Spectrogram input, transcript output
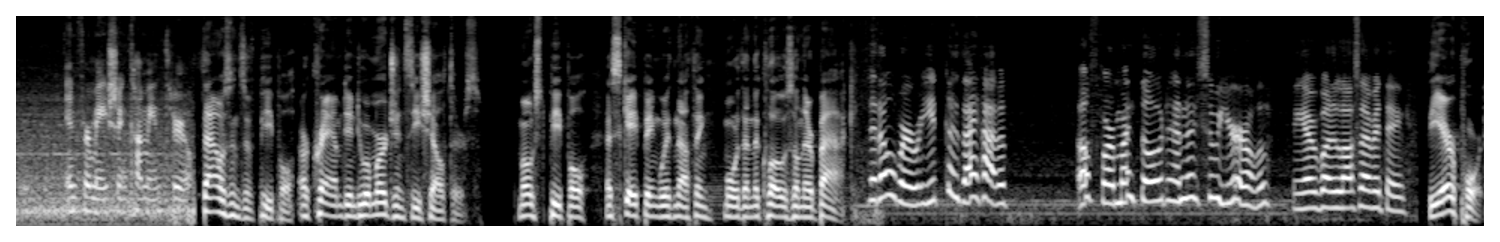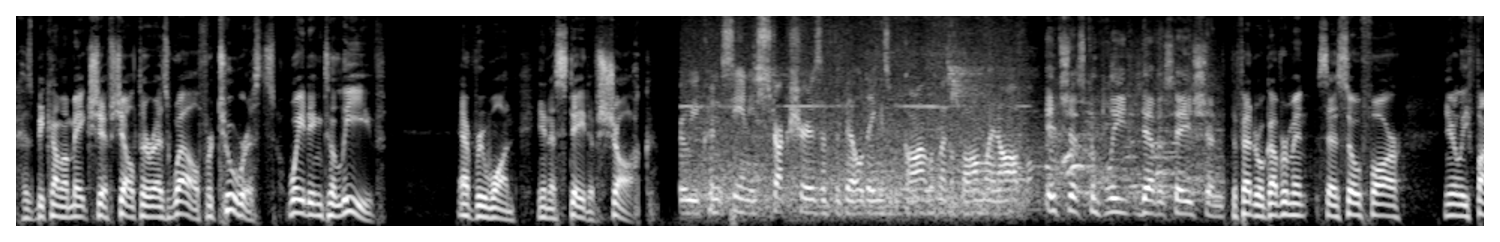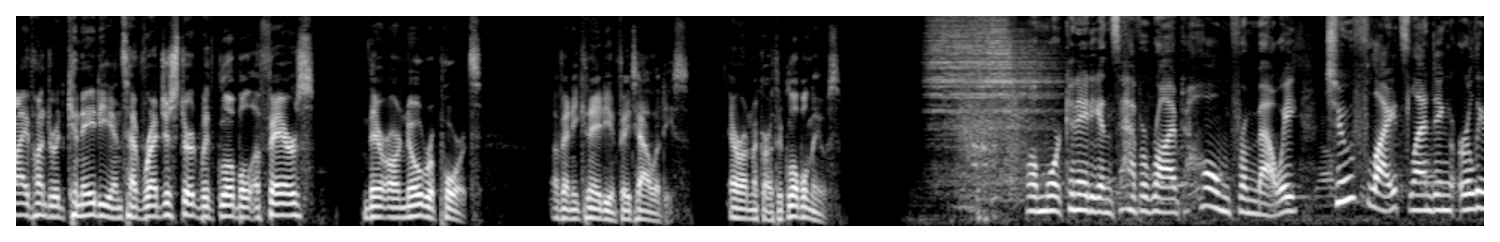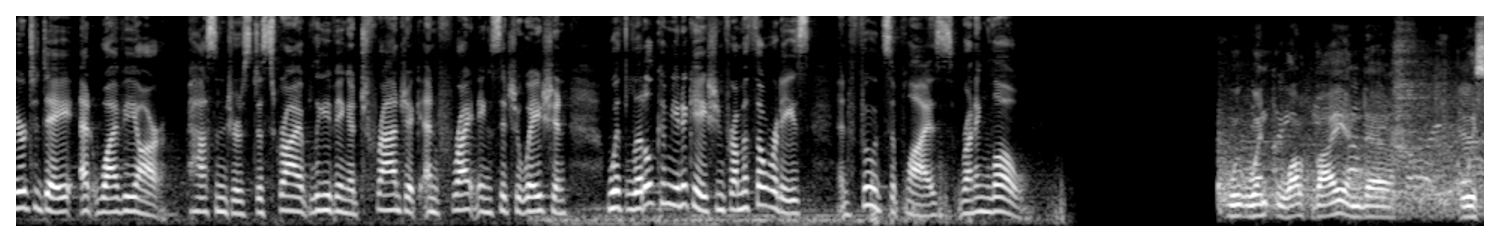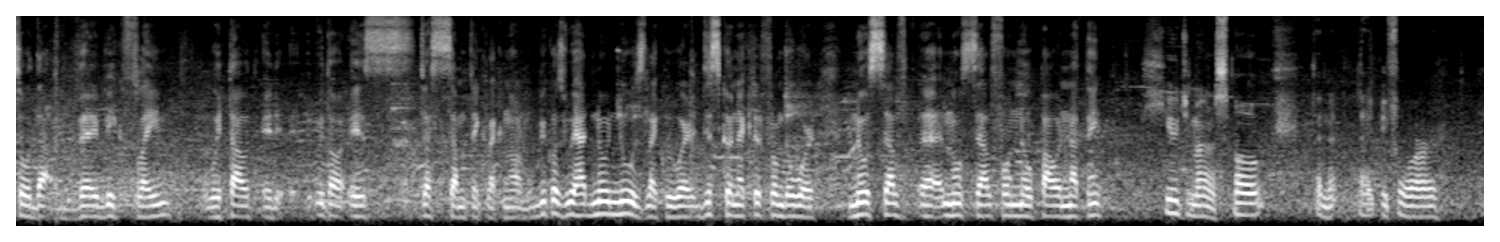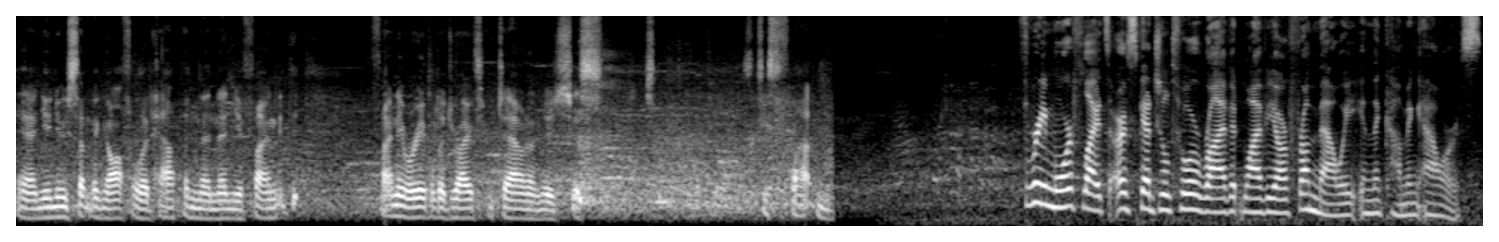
information coming through. Thousands of people are crammed into emergency shelters. Most people escaping with nothing more than the clothes on their back. A little worried because I have a four month old and a two year old. I think everybody lost everything. The airport has become a makeshift shelter as well for tourists waiting to leave. Everyone in a state of shock. We couldn't see any structures of the buildings. It gone, looked like a bomb went off. It's just complete devastation. The federal government says so far nearly 500 Canadians have registered with Global Affairs. There are no reports of any Canadian fatalities. Aaron McArthur, Global News. Well, more Canadians have arrived home from Maui. Two flights landing earlier today at YVR. Passengers describe leaving a tragic and frightening situation with little communication from authorities and food supplies running low. We went walked by and uh, we saw that very big flame. Without it, we thought it's just something like normal because we had no news. Like we were disconnected from the world. No cell, uh, no cell phone, no power, nothing. Huge amount of smoke the night before, and you knew something awful had happened, and then you finally, finally were able to drive through town, and it's just, it's just flattened. Three more flights are scheduled to arrive at YVR from Maui in the coming hours.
